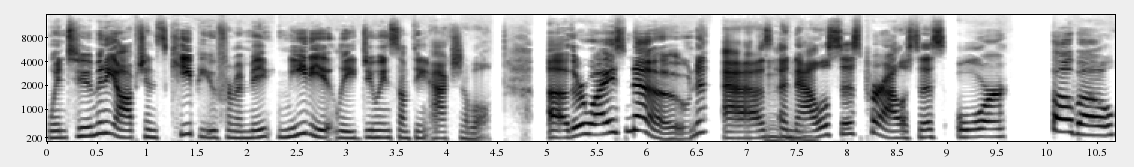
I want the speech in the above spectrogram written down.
when too many options keep you from Im- immediately doing something actionable, otherwise known as mm-hmm. analysis paralysis or FOBO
